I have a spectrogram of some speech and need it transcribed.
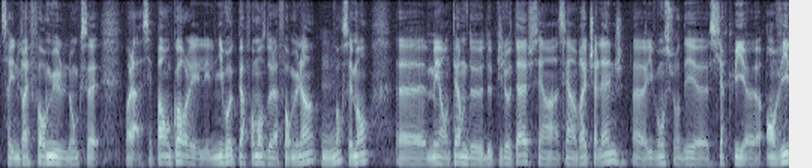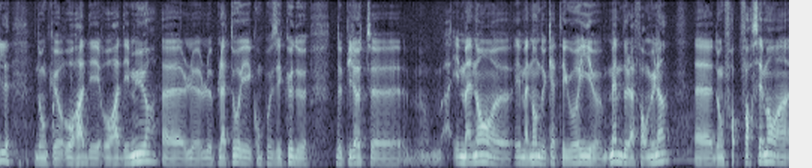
c'est une vraie formule. Donc c'est voilà, c'est pas encore les, les niveaux de performance de la Formule 1 Mhm. forcément, mais en termes termes de, de pilotage, c'est un, vrai challenge. Euh, ils vont sur des euh, circuits euh, en ville, donc aura des, aura des murs. Le, le plateau est composé que de, de pilotes émanant, émanant de catégories, même de la Formule 1. Euh, donc for- forcément, hein,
